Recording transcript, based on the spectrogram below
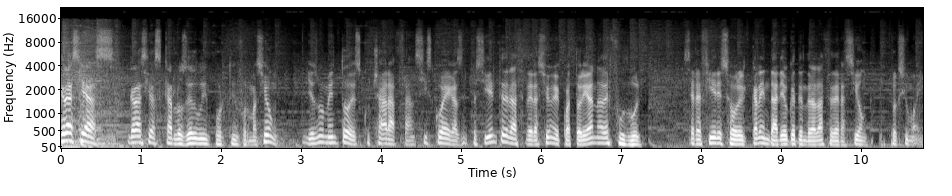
Gracias, gracias Carlos Edwin por tu información. Y es momento de escuchar a Francisco Egas, el presidente de la Federación Ecuatoriana de Fútbol se refiere sobre el calendario que tendrá la federación el próximo año.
